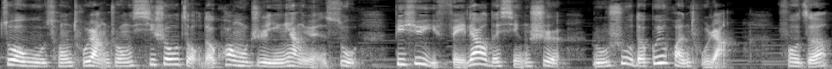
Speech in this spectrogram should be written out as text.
作物从土壤中吸收走的矿物质营养元素，必须以肥料的形式如数的归还土壤，否则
